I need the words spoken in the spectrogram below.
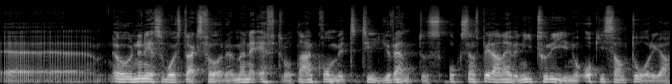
Eh, Udinese var ju strax före, men efteråt när han kommit till Juventus och sen spelar han även i Torino och i Sampdoria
